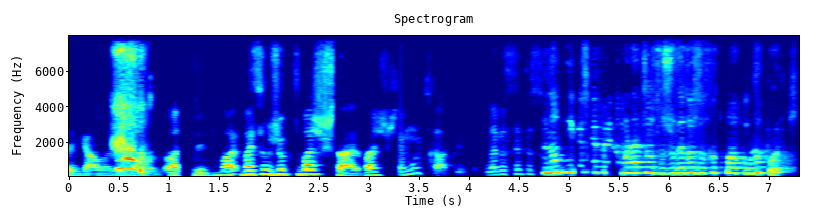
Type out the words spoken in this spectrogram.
Tem calma, tem calma. Vai, vai, ser um jogo que tu vais gostar. Vais gostar muito rápido. Leva 60 segundos. Não digas que é para namorar todos os jogadores do Futebol Clube do Porto.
